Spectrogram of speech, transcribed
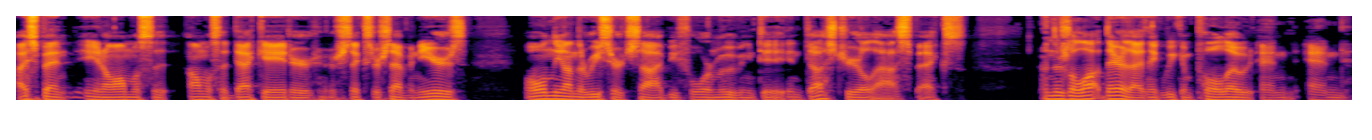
I spent you know almost a, almost a decade or, or six or seven years only on the research side before moving to industrial aspects and there's a lot there that I think we can pull out and and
